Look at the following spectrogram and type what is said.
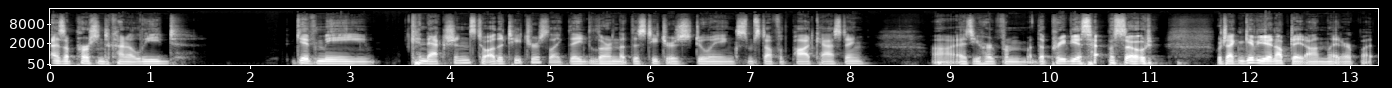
as a person to kind of lead, give me connections to other teachers. Like they learn that this teacher is doing some stuff with podcasting, uh, as you heard from the previous episode, which I can give you an update on later. But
